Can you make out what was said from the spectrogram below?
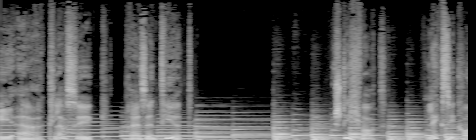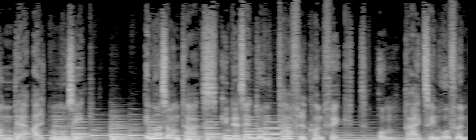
BR Klassik präsentiert. Stichwort: Lexikon der alten Musik. Immer sonntags in der Sendung Tafelkonfekt um 13.05 Uhr.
